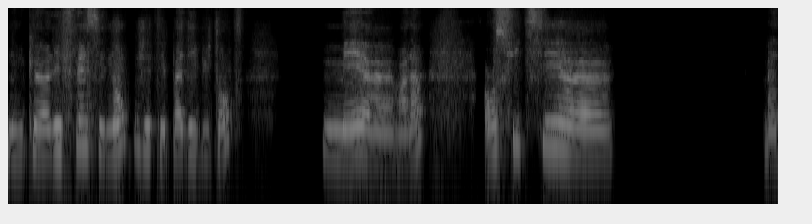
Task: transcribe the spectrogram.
Donc, euh, les faits, c'est non, j'étais pas débutante. Mais voilà. Ensuite, c'est bah,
